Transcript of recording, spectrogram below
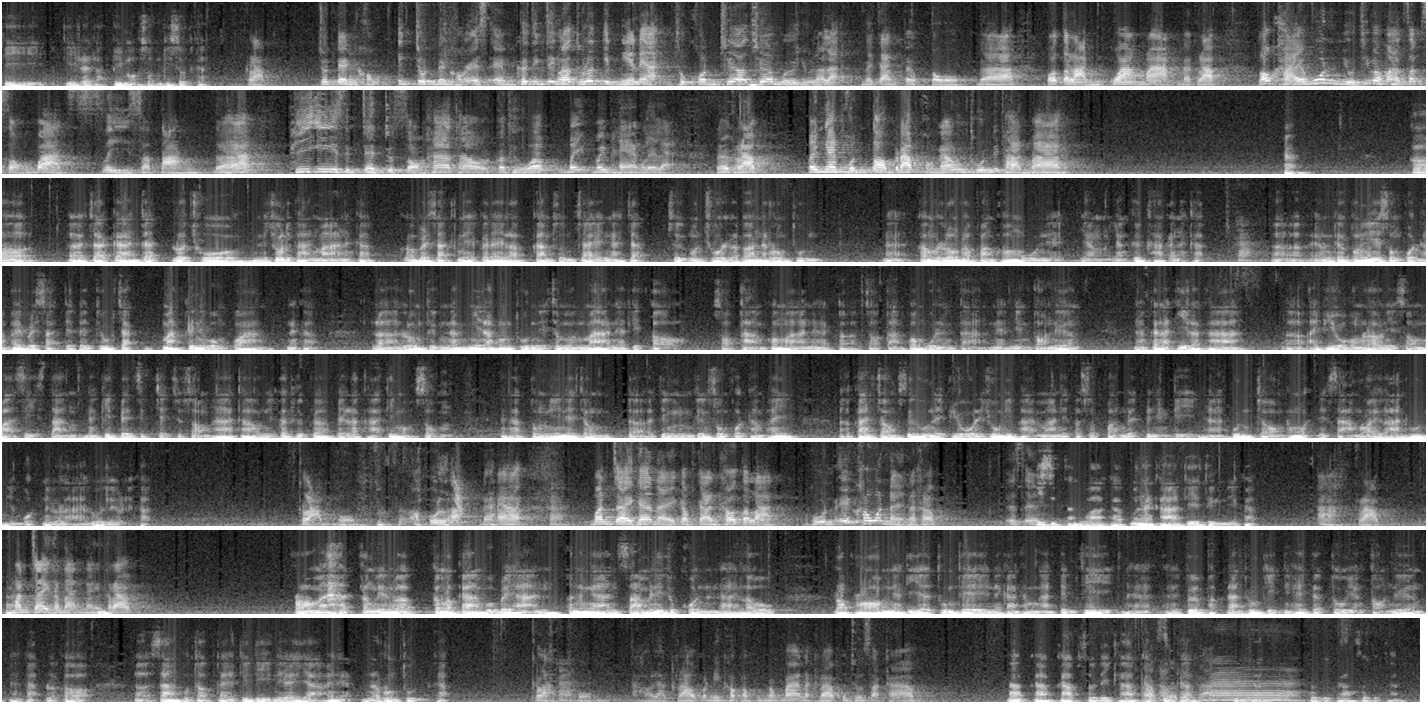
ที่ที่ระดับที่เหมาะสมที่สุดครับครับ จุดเด่นของอีกจุดหนึ่งของ SM คือจริง ๆ แล้วธุรกิจนี้เนี่ยทุกคนเชื่อเชื่อมืออยู่แล้วแหละในการเติบโตนะฮะเพราะตลาดมันกว้างมากนะครับ เราขายหุ้นอยู่ที่ประมาณสัก 2 บาท 4 สตางค์นะฮะ PE 17.25 เท่าก็ถือว่าไม่ไม่แพงเลยแหละนะครับ เป็นไงผลตอบรับของนักลงทุนที่ผ่านมาก็จากการจัดรถโชว์ในช่วงที่ผ่านมานะครับก็บริษัทเนี่ยก็ได้รับการสนใจนะจากสื่อมวลชนแล้วก็นักลงทุน นะก็มาร่วมรับฟังข้อมูลเนี่ยอย่างอย่างคึกคักกันนะครับค่ะเอ่ออย่างตรงนี้ส่งผลทำให้บริษัทจะเป็นที่รู้จักมากขึ้นในวงกว้างนะครับและรวมถึงนักมีนักลงทุนเนี่ยจำนวนมากเนี่ยติดต่อสอบถามเข้ามานะฮะก็สอบถามข้อมูลต่างๆเนี่ยอย่างต่อเนื่องนะขณะที่ราคาเอ่อ IPO ของเราเนี่ย2บาท4สตางค์นะคิดเป็น 17.25 เท่าเนี่ยก็ถือว่าเป็นราคาที่เหมาะสมนะครับตรงนี้เนี่ยจงเอ่อจึงจึงส่งผลทำให้เอ่อการจองซื้อหุ้น IPO ในช่วงที่ผ่านมาเนี่ยประสบความสำเร็จเป็นอย่างดีนะฮะหุ้นจองทั้งหมดเนี่ย300 ล้านหุ้นเนี่ยหมดในเวลารวดเร็วเลยครับ กลับผม เอาละนะฮะค่ะมั่นใจแค่ไหนกับการเข้าตลาดหุ้นเอ๊ะเข้าวันไหนนะครับ SM 20ธันวาครับวันอังคารที่จะถึงนี้ครับ อ่าครับครับมั่นใจขนาดไหนครับพร้อมมากต้องเรียนว่ากรรมการผู้บริหารพนักงานสามนิทุกคนนะฮะเราเราพร้อมเนี่ยที่จะทุ่มเทในการทำงานเต็มที่นะฮะเพื่อผลักดันธุรกิจนี้ให้เติบโตอย่างต่อเนื่องนะครับ แล้วก็เอ่อสร้างผลตอบแทนที่ดีในระยะยาวให้เนี่ยนักลงทุนครับกลับค่ะผมเอาละครับ วันนี้ขอบพระคุณมากๆนะครับ คุณชูศักดิ์ครับ ครับครับครับสวัสดีครับครับขอบคุณครับสวัสดีขอบคุณครับสวัสดีครับสวัสดีครับ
